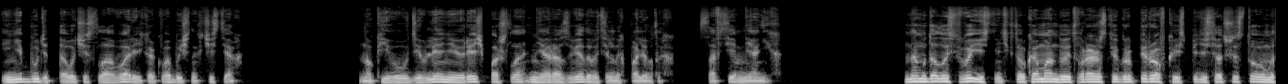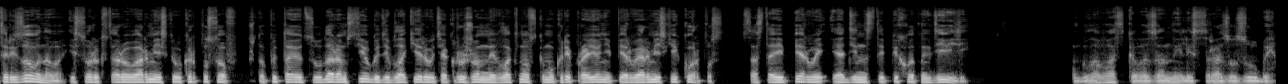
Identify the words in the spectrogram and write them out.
и не будет того числа аварий, как в обычных частях. Но, к его удивлению, речь пошла не о разведывательных полетах, совсем не о них. Нам удалось выяснить, кто командует вражеской группировкой из 56-го моторизованного и 42-го армейского корпусов, что пытаются ударом с юга деблокировать окруженный в Лакновском укрепрайоне первый армейский корпус в составе 1-й и 11-й пехотных дивизий. У Гловацкого заныли сразу зубы.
